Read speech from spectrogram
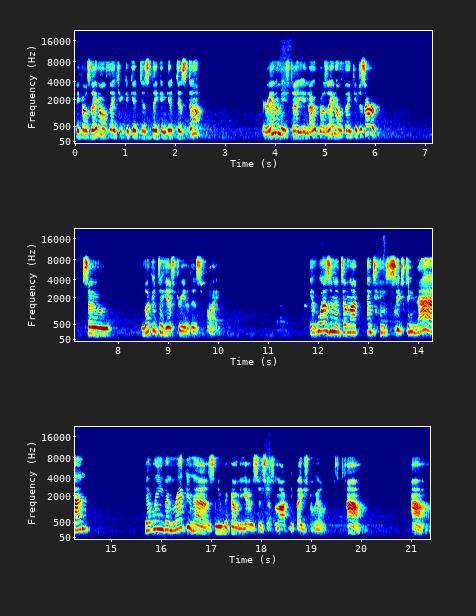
because they don't think you can get this. They can get this done. Your enemies tell you no because they don't think you deserve it. So look at the history of this fight. It wasn't until 1969 that we even recognize pneumoconiosis as an occupational illness. Time. Time.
